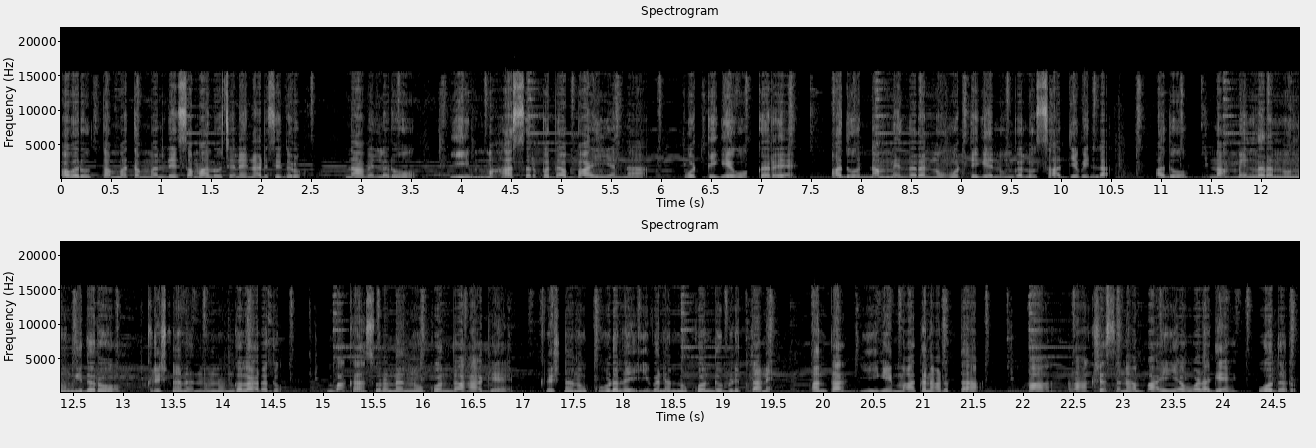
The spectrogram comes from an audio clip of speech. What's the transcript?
ಅವರು ತಮ್ಮ ತಮ್ಮಲ್ಲೇ ಸಮಾಲೋಚನೆ ನಡೆಸಿದರು. ನಾವೆಲ್ಲರೂ ಈ ಮಹಾಸರ್ಪದ ಬಾಯಿಯನ್ನು ಒಟ್ಟಿಗೆ ಒಕ್ಕರೆ, ಅದು ನಮ್ಮೆಲ್ಲರನ್ನು ಒಟ್ಟಿಗೆ ನುಂಗಲು ಸಾಧ್ಯವಿಲ್ಲ. ಅದು ನಮ್ಮೆಲ್ಲರನ್ನೂ ನುಂಗಿದರೂ ಕೃಷ್ಣನನ್ನು ನುಂಗಲಾರದು. ಬಕಾಸುರನನ್ನು ಕೊಂದ ಹಾಗೆ ಕೃಷ್ಣನು ಕೂಡಲೇ ಇವನನ್ನು ಕೊಂದು ಬಿಡುತ್ತಾನೆ ಅಂತ ಹೀಗೆ ಮಾತನಾಡುತ್ತಾ ಆ ರಾಕ್ಷಸನ ಬಾಯಿಯ ಒಳಗೆ ಹೋದರು.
